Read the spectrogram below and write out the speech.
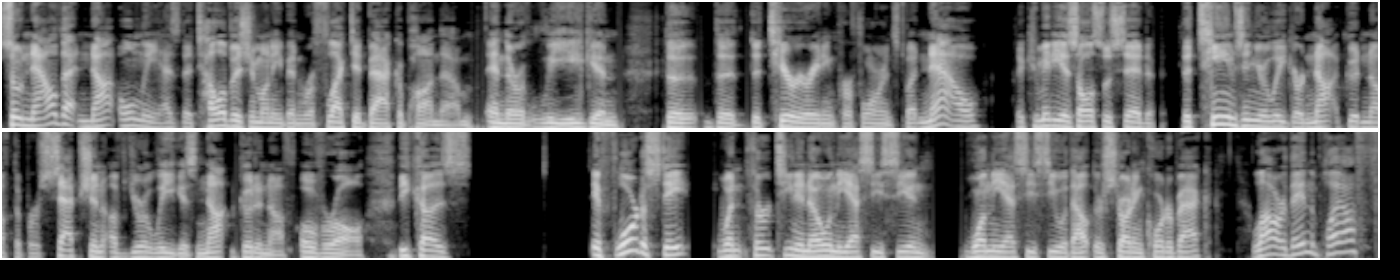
So now that not only has the television money been reflected back upon them and their league and the the deteriorating performance, but now the committee has also said the teams in your league are not good enough. The perception of your league is not good enough overall because if Florida State went 13 and 0 in the SEC and won the SEC without their starting quarterback, Lau, are they in the playoff?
